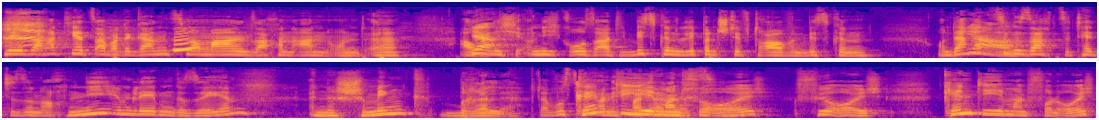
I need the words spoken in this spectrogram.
nee, sie hat jetzt aber die ganz normalen Sachen an und äh, auch Ja. nicht, nicht großartig. Ein bisschen Lippenstift drauf, ein bisschen. Und da Ja. hat sie gesagt, das hätte sie noch nie im Leben gesehen. Eine Schminkbrille. Da wusste ich Kennt nicht, die jemand für euch? Für euch. Kennt die jemand von euch?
